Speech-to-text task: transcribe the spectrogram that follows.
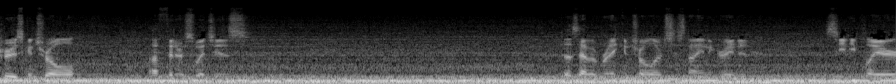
cruise control, upfitter switches. Does have a brake controller, it's just not integrated. CD player.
